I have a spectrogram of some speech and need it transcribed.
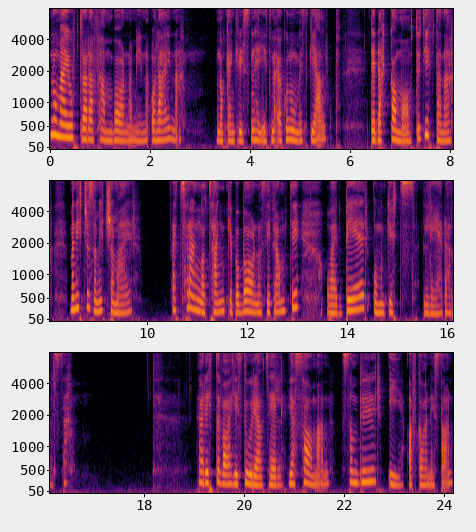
Nå må jeg oppdra de fem barna mine alene. Noen kristne har gitt meg økonomisk hjelp. Det dekker matutgiftene, men ikke så mye mer. Jeg trenger å tenke på barna si framtid, og jeg ber om Guds ledelse. Ja, dette var historia til Yasaman, som bor i Afghanistan.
